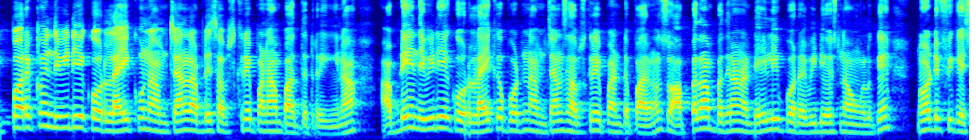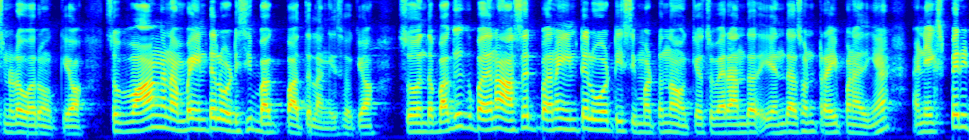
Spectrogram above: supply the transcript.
இப்போ வரைக்கும் இந்த வீடியோக்கு ஒரு லைக்கும் நம்ம சேனல் அப்படியே சப்ஸ்கிரைப் பண்ணாமல் பார்த்துட்டு இருக்கீங்கன்னா அப்படியே இந்த வீடியோக்கு ஒரு லைக்கை போட்டு நம்ம சேனல் சப்ஸ்கிரைப் பண்ணிட்டு பாருங்கள் ஸோ அப்போ தான் பார்த்தீங்கன்னா நான் டெய்லி போடுற வீடியோஸ்னால் உங்களுக்கு நோட்டிஃபிகேஷனோட வரும் ஓகேவா ஸோ வாங்க நம்ம இன்டெல் ஓடிசி பக் பார்த்துலாங்க guys, ஓகேவா ஸோ இந்த பக்குக்கு பார்த்தீங்கன்னா அசட் பார்த்தீங்கன்னா இன்டெல் ஓடிசி மட்டும்தான் ஓகே ஸோ வேறு அந்த எந்த அசோன் ட்ரை பண்ணாதீங்க. அண்ட் எக்ஸ்பைரி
